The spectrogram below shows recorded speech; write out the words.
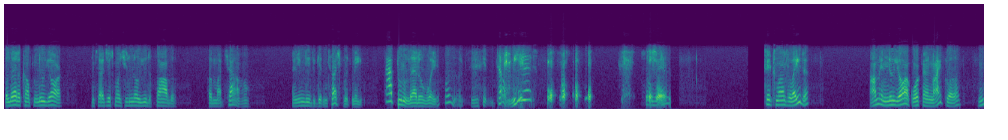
The letter comes from New York, and so I just want you to know you're the father of my child, and you need to get in touch with me. I threw the letter away. Tell me this? So then, six months later, I'm in New York working in a nightclub, hmm?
